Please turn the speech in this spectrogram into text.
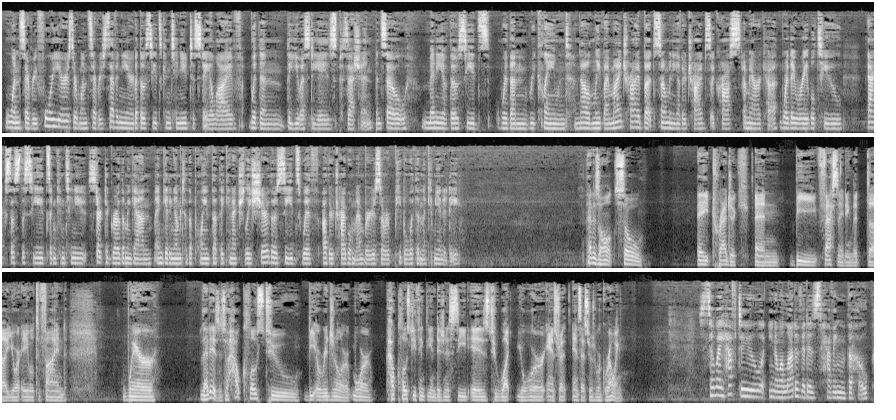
once every four years or once every seven years, but those seeds continued to stay alive within the USDA's possession. And so many of those seeds were then reclaimed not only by my tribe, but so many other tribes across America where they were able to access the seeds and continue start to grow them again and getting them to the point that they can actually share those seeds with other tribal members or people within the community. That is all so a tragic and b fascinating that uh, you are able to find where that is. And so, how close to the original, or more, how close do you think the indigenous seed is to what your ancestors were growing? So I have to, you know, a lot of it is having the hope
